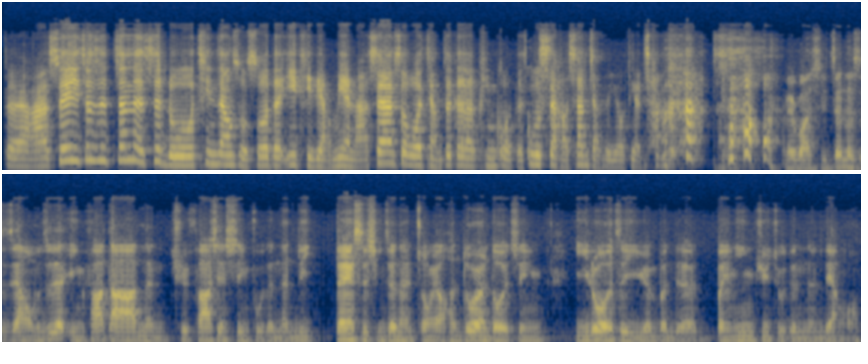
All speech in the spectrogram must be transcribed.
对啊，所以就是真的是如庆章所说的一体两面啦。虽然说我讲这个苹果的故事，好像讲的有点长。没关系，真的是这样。我们就是引发大家能去发现幸福的能力，这件事情真的很重要。很多人都已经。遗落了自己原本的本应具足的能量哦。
